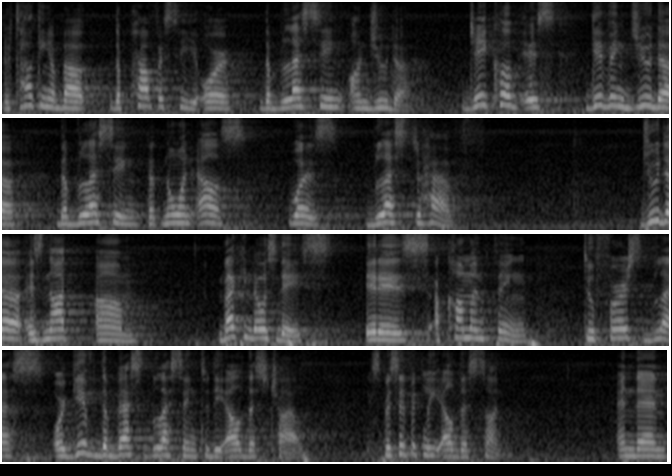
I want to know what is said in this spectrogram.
they're talking about the prophecy or the blessing on Judah. Jacob is giving Judah the blessing that no one else was blessed to have. Judah is not, um, back in those days, it is a common thing to first bless or give the best blessing to the eldest child, specifically eldest son. And then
